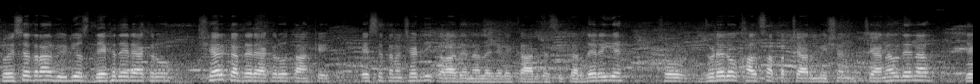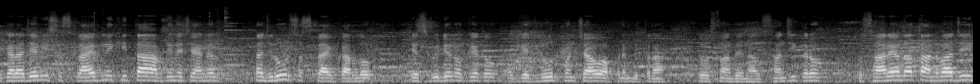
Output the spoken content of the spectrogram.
ਸੋ ਇਸੇ ਤਰ੍ਹਾਂ ਵੀਡੀਓਜ਼ ਦੇਖਦੇ ਰਿਹਾ ਕਰੋ, ਸ਼ੇਅਰ ਕਰਦੇ ਰਿਹਾ ਕਰੋ ਤਾਂ ਕਿ ਇਸੇ ਤਰ੍ਹਾਂ ਚੜ੍ਹਦੀ ਕਲਾ ਦੇ ਨਾਲ ਇਹ ਜਿਹੜੇ ਕਾਰਜ ਅਸੀਂ ਕਰਦੇ ਰਹੀਏ। ਸੋ ਜੁੜੇ ਰਹੋ ਖਾਲਸਾ ਪ੍ਰਚਾਰ ਮਿਸ਼ਨ ਚੈਨਲ ਦੇ ਨਾਲ। ਜੇਕਰ ਅਜੇ ਵੀ ਸਬਸਕ੍ਰਾਈਬ ਨਹੀਂ ਕੀਤਾ ਆਪ ਜੀ ਨੇ ਚੈਨਲ, ਤਾਂ ਜਰੂਰ ਸਬਸਕ੍ਰਾਈਬ ਕਰ ਲਓ। ਤੇ ਇਸ ਵੀਡੀਓ ਨੂੰ ਅੱਗੇ ਤੋਂ ਅੱਗੇ ਜਰੂਰ ਪਹੁੰਚਾਓ, ਆਪਣੇ ਮਿੱਤਰਾਂ, ਦੋਸਤਾਂ ਦੇ ਨਾਲ ਸਾਂਝੀ ਕਰੋ। ਸੋ ਸਾਰਿਆਂ ਦਾ ਧੰਨਵਾਦ ਜੀ।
